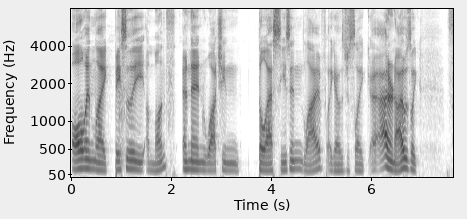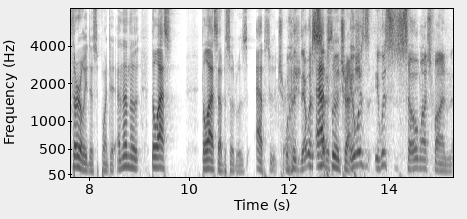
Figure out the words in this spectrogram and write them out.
all in like basically a month and then watching the last season live, like I was just like I, I don't know, I was like thoroughly disappointed. And then the the last the last episode was absolute trash. Well, that was so- absolute trash. It was it was so much fun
